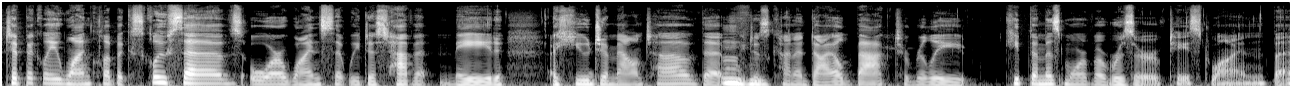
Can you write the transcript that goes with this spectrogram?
Typically, wine club exclusives or wines that we just haven't made a huge amount of that we just kind of dialed back to really keep them as more of a reserve taste wine. But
